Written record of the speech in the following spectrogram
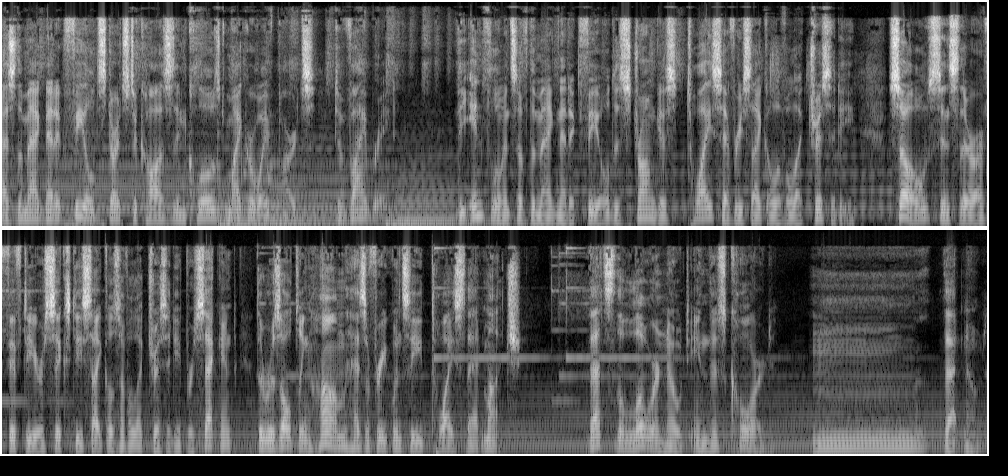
as the magnetic field starts to cause enclosed microwave parts to vibrate. The influence of the magnetic field is strongest twice every cycle of electricity. So, since there are 50 or 60 cycles of electricity per second, the resulting hum has a frequency twice that much. That's the lower note in this chord. Mm, that note.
